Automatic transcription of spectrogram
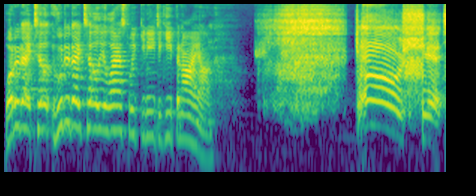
What did I tell? Who did I tell you last week? You need to keep an eye on. Oh shit!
